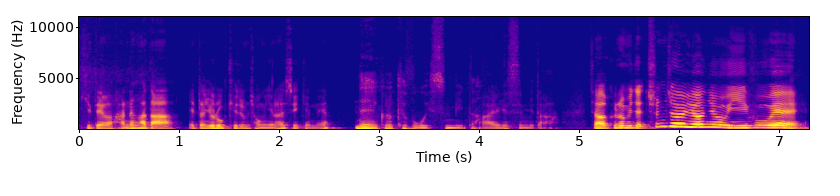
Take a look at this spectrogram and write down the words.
기대가 가능하다. 일단 이렇게 좀 정리를 할 수 있겠네요. 네 그렇게 보고 있습니다. 알겠습니다. 자, 그럼 이제 춘절 연휴 이후에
